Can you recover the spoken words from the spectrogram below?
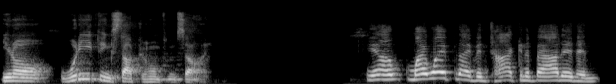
You know, what do you think stopped your home from selling? Yeah, my wife and I have been talking about it, and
